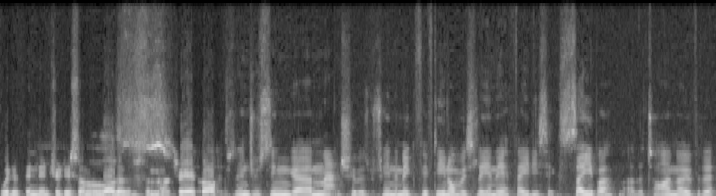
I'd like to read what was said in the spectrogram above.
would have been introduced on a lot of the military It aircraft. was an interesting uh, match. It was between the MiG 15, obviously, and the F 86 Sabre at the time over the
